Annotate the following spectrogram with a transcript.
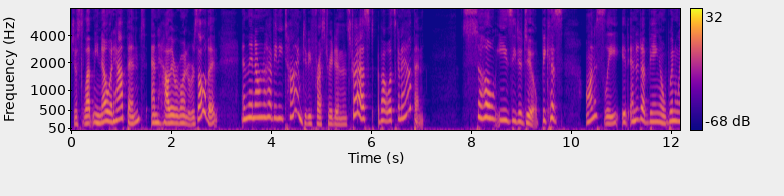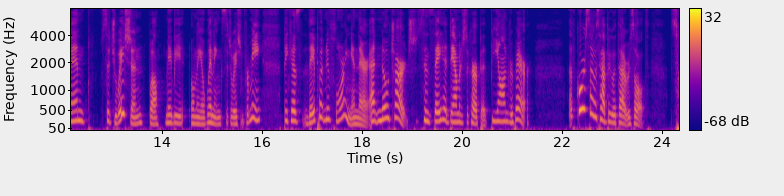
Just let me know what happened and how they were going to resolve it, and they don't have any time to be frustrated and stressed about what's going to happen. So easy to do because honestly, it ended up being a win win situation. Well, maybe only a winning situation for me because they put new flooring in there at no charge since they had damaged the carpet beyond repair. Of course, I was happy with that result. So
